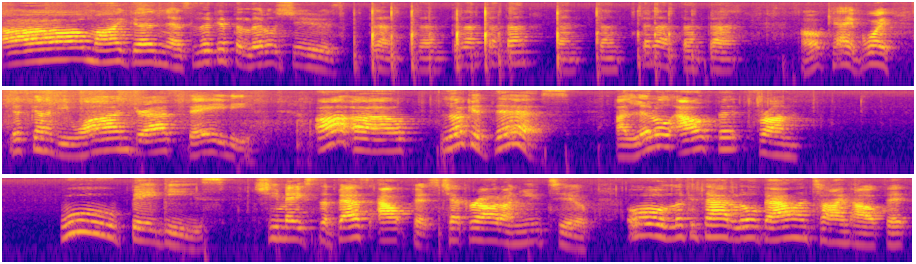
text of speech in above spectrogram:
Oh, my goodness. Look at the little shoes. Dun, dun, dun, dun, dun, dun, dun, dun, dun, dun, dun. Okay, boy, it's going to be one dress baby. Uh-oh, look at this. A little outfit from Woo Babies. She makes the best outfits. Check her out on YouTube. Oh, look at that, a little Valentine outfit.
